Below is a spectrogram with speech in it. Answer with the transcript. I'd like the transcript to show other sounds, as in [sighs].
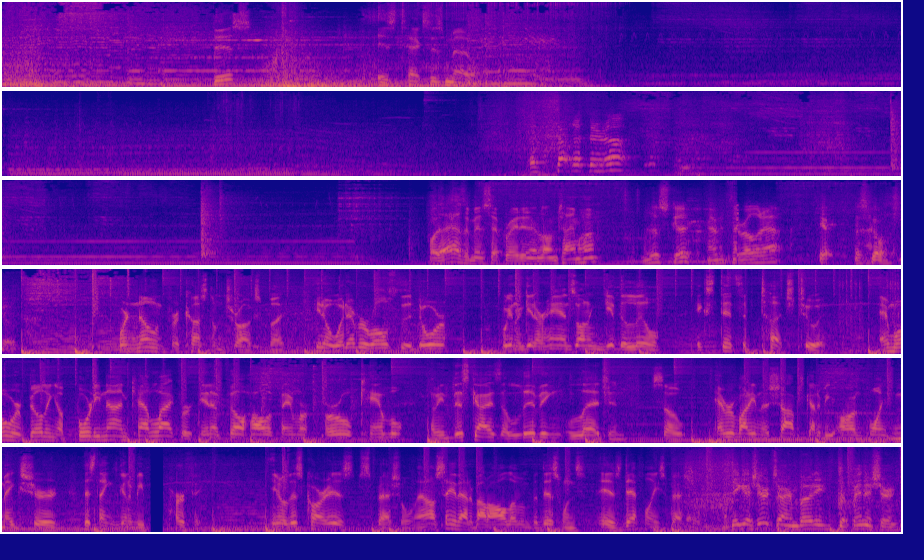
This is Texas Metal. Let's cut that thing up. Oh, that hasn't been separated in a long time, huh? Looks good. Everything roll it out. Yep, let's go. We're known for custom trucks, but you know, whatever rolls through the door, we're gonna get our hands on it and give the little extensive touch to it. And when we're building a 49 Cadillac for NFL Hall of Famer Earl Campbell, I mean, this guy's a living legend. So everybody in the shop's got to be on point and make sure this thing's gonna be perfect. You know, this car is special, and I'll say that about all of them, but this one's is definitely special. I think it's your turn, buddy, the finisher.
